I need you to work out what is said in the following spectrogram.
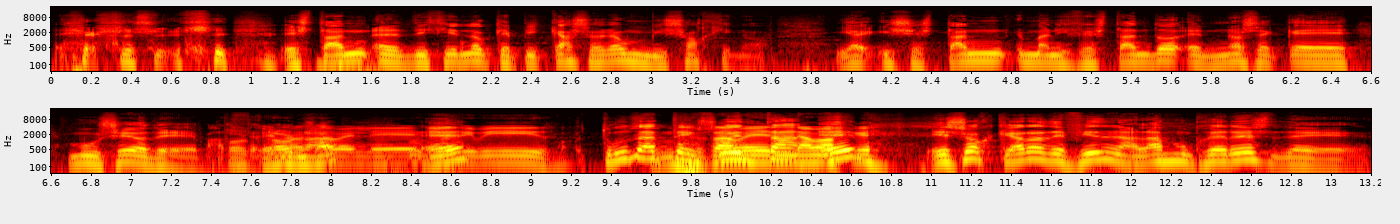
están eh, diciendo que Picasso era un misógino. Y, y se están manifestando en no sé qué museo de Barcelona. Porque no saben leer ¿eh? escribir. Tú date No cuenta, ¿eh? que- esos que ahora defienden a las mujeres de,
